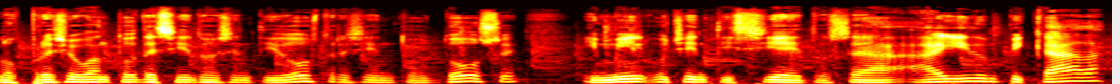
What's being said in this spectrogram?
los precios van todos de 162, 312 y 1087, o sea, ha ido en picada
